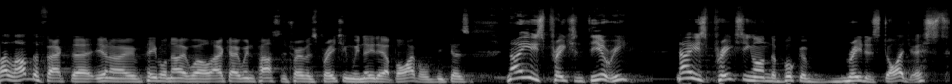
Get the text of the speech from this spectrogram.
I love the fact that, you know, people know, well, okay, when Pastor Trevor's preaching, we need our Bible because no use preaching theory. No use preaching on the book of Reader's Digest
